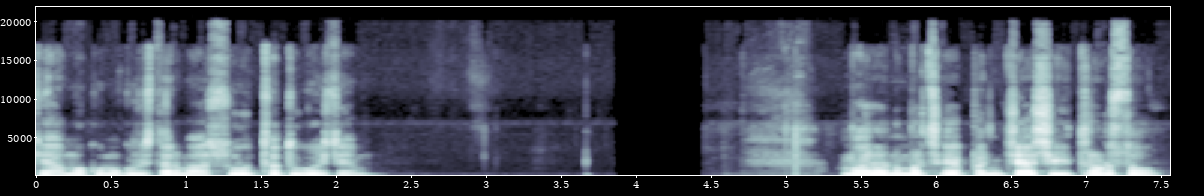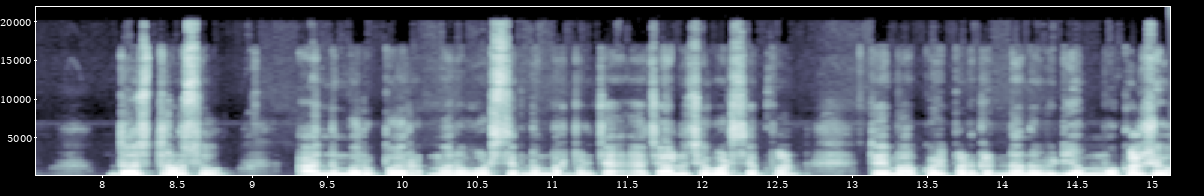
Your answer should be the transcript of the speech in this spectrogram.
કે અમુક અમુક વિસ્તારમાં શું થતું હોય છે એમ. મારો નંબર છે પંચ્યાસી ત્રણસો, દસ ત્રણસો. આ નંબર ઉપર મારો વોટ્સએપ નંબર પણ ચાલુ છે વોટ્સએપ પણ. તેમાં કોઈ પણ ઘટનાનો વીડિયો મોકલશો,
